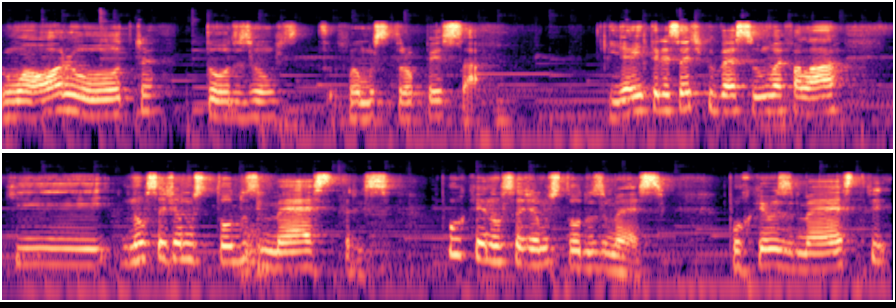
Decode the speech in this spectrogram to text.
Uma hora ou outra, todos vamos, vamos tropeçar. E é interessante que o verso 1 vai falar que não sejamos todos mestres. Por que não sejamos todos mestres? Porque os mestres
